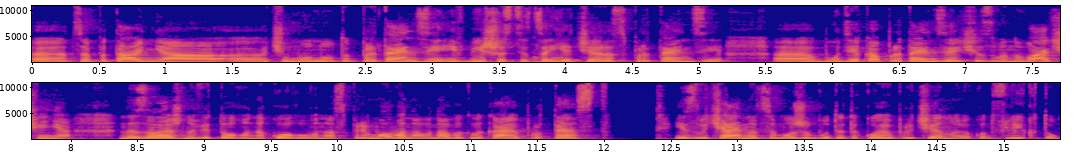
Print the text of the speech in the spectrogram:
е, це питання, чому ну то претензії, і в більшості це є через претензії. Будь-яка претензія чи звинувачення, незалежно від того на кого вона спрямована, вона викликає протест. І звичайно, це може бути такою причиною конфлікту.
